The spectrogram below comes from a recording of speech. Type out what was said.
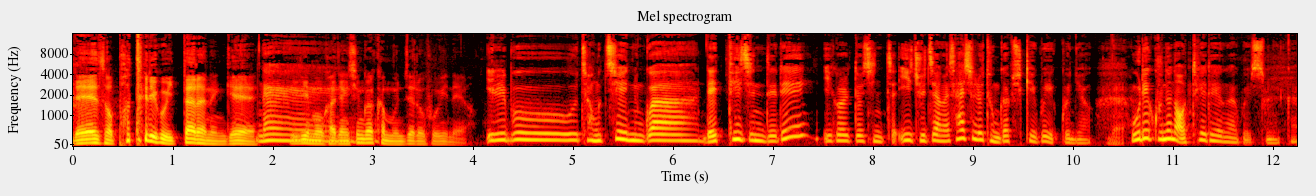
내에서 퍼뜨리고 있다라는 게 네. 이게 뭐 가장 심각한 문제로 보이네요. 일부 정치인과 네티즌들이 이걸 또 진짜 이 주장을 사실로 둔갑시키고 있군요. 네. 우리 군은 어떻게 대응하고 있습니까?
